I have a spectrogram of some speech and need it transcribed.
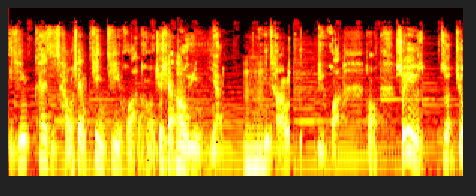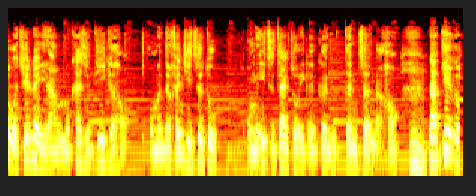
已经开始朝向竞技化了哈，就像奥运一样，嗯，已经朝向竞技化。好，所以就就我接任以来，我们开始第一个哈，我们的分级制度，我们一直在做一个更更正了哈。嗯，那第二个部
